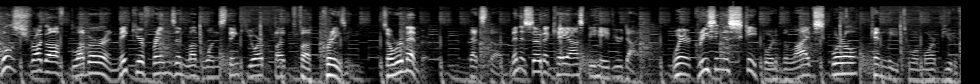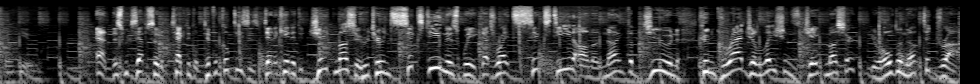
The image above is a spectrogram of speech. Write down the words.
will shrug off blubber and make your friends and loved ones think you're bug fuck crazy. So remember, that's the Minnesota Chaos Behavior Diet, where greasing a skateboard with a live squirrel can lead to a more beautiful you. And this week's episode of Technical Difficulties is dedicated to Jake Musser, who turned 16 this week. That's right, 16 on the 9th of June. Congratulations, Jake Musser. You're old enough to drive.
